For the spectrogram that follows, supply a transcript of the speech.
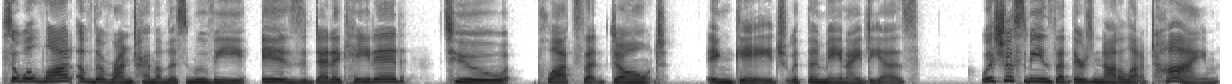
So a lot of the runtime of this movie is dedicated to plots that don't engage with the main ideas, which just means that there's not a lot of time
